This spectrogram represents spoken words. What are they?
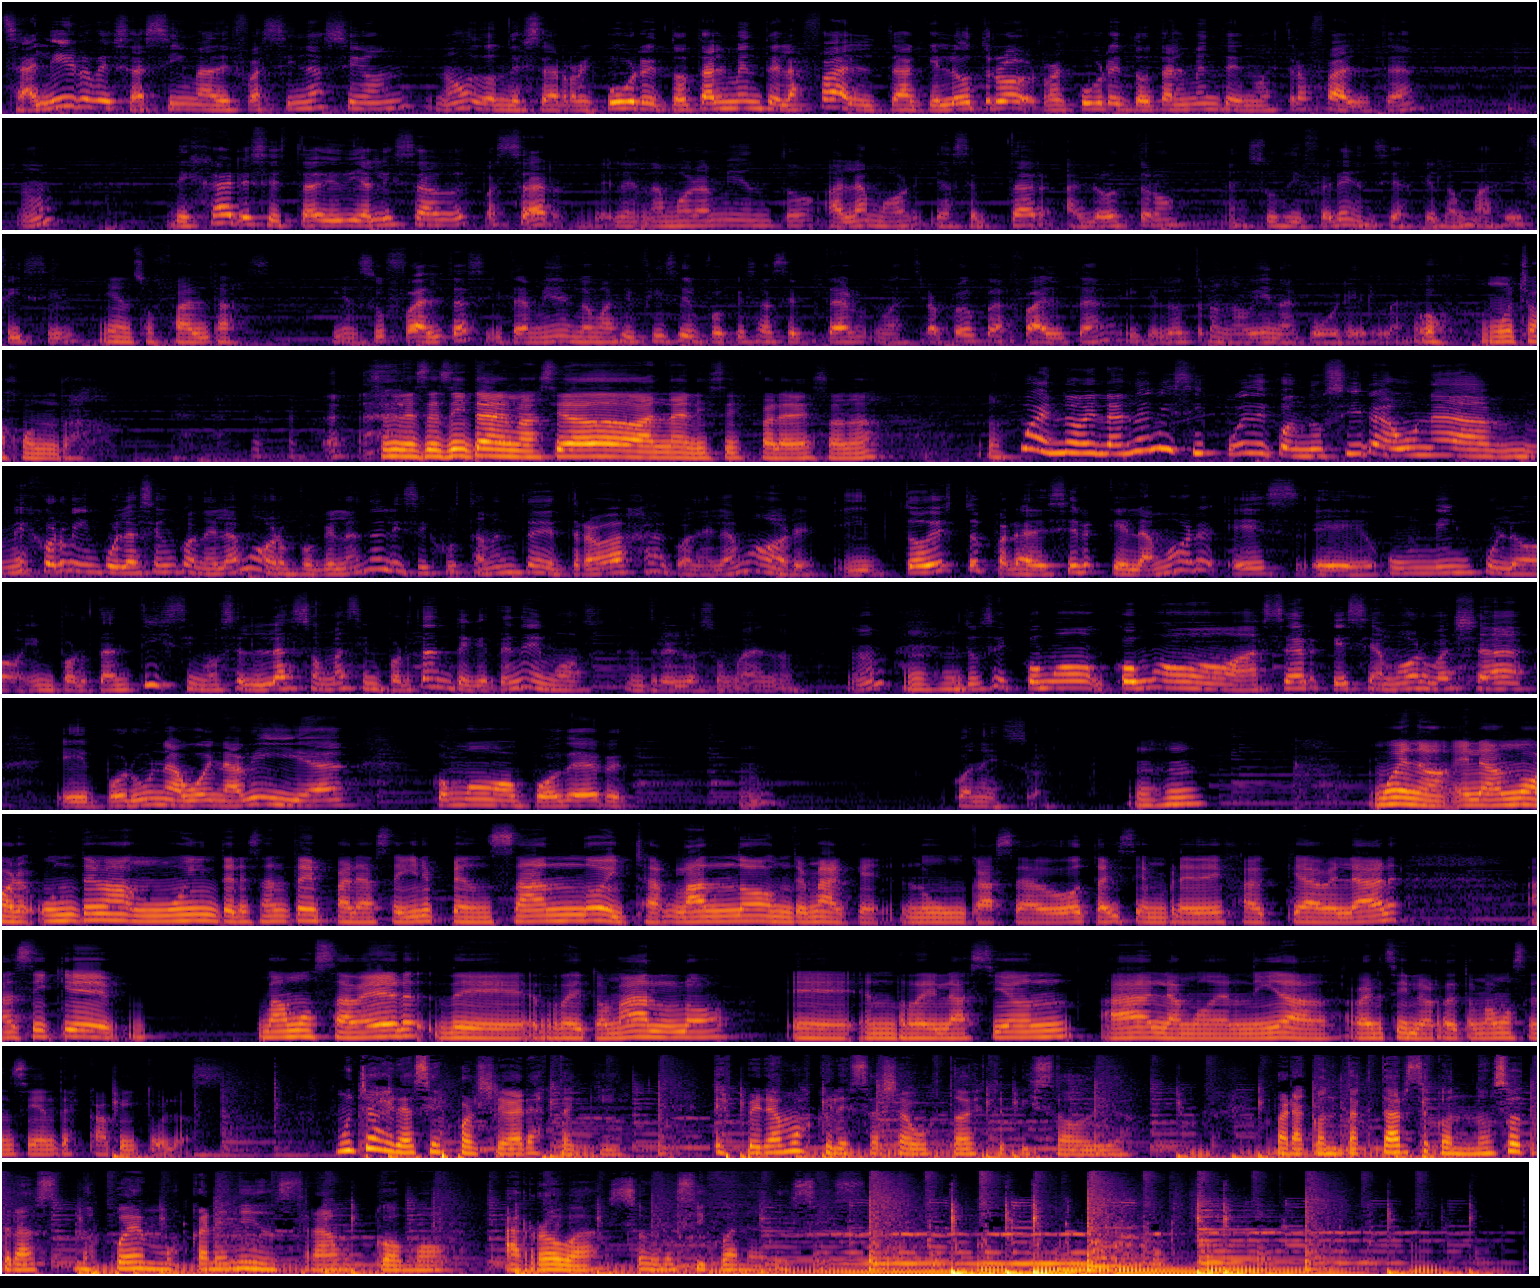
salir de esa cima de fascinación, ¿no? donde se recubre totalmente la falta, que el otro recubre totalmente nuestra falta, ¿no? Dejar ese estadio idealizado es pasar del enamoramiento al amor y aceptar al otro en sus diferencias, que es lo más difícil. Y en sus faltas. Y en sus faltas, y también es lo más difícil porque es aceptar nuestra propia falta y que el otro no viene a cubrirla. Oh, mucho junto. Se necesita demasiado análisis para eso, ¿no? Bueno, el análisis puede conducir a una mejor vinculación con el amor, porque el análisis justamente trabaja con el amor. Y todo esto es para decir que el amor es eh, un vínculo importantísimo, es el lazo más importante que tenemos entre los humanos. Entonces, ¿cómo, ¿cómo, hacer que ese amor vaya eh, por una buena vía? ¿Cómo poder con eso? Bueno, el amor, un tema muy interesante para seguir pensando y charlando, un tema que nunca se agota y siempre deja que hablar. Así que vamos a ver de retomarlo eh, en relación a la modernidad, a ver si lo retomamos en siguientes capítulos. Muchas gracias por llegar hasta aquí. Esperamos que les haya gustado este episodio. Para contactarse con nosotras nos pueden buscar en Instagram como arroba sobre psicoanálisis.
